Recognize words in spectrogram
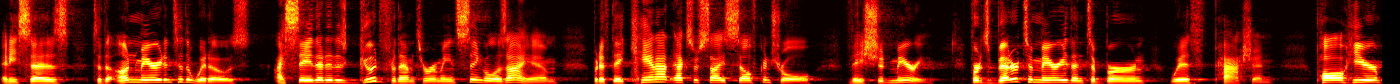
and he says, To the unmarried and to the widows, I say that it is good for them to remain single as I am, but if they cannot exercise self control, they should marry. For it's better to marry than to burn with passion. Paul here,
